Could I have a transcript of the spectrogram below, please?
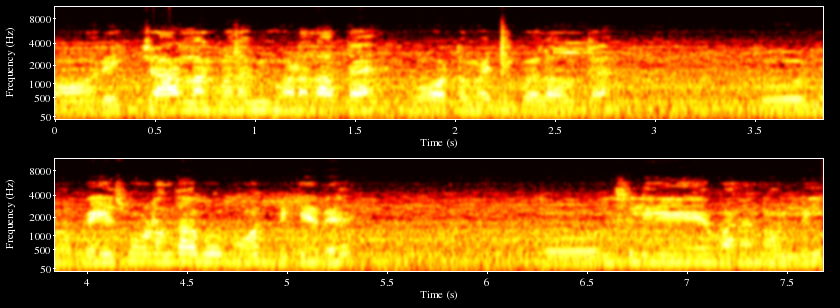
और एक चार लाख वाला भी मॉडल आता है, वो ऑटोमेटिक वाला होता है। तो जो बेस मॉडल था, वो बहुत बिके थे। तो इसलिए वन एंड ओनली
